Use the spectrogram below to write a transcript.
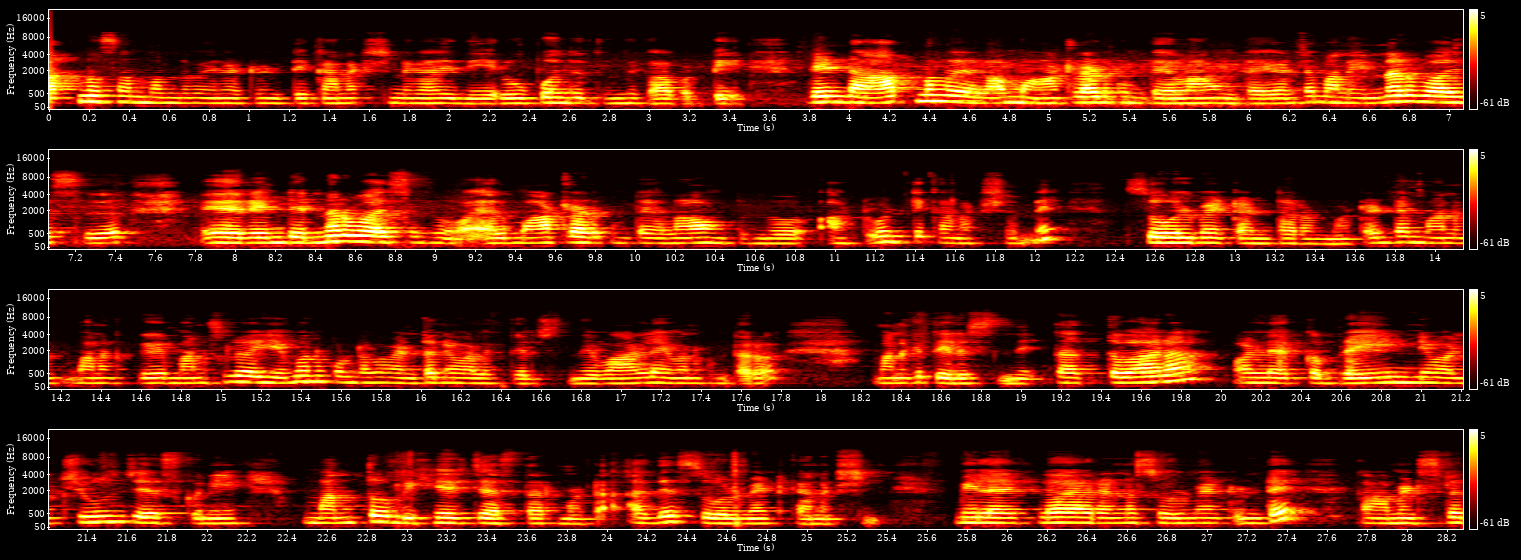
ఆత్మ సంబంధమైనటువంటి కనెక్షన్గా ఇది రూపొందుతుంది కాబట్టి రెండు ఆత్మలు ఎలా మాట్లాడుకుంటే ఎలా ఉంటాయి? అంటే మన ఇన్నర్ వాయిస్ రెండు ఇన్నర్ వాయిస్ మాట్లాడుకుంటే ఎలా ఉంటుందో అటువంటి కనెక్షన్ని సోల్మేట్ అంటారనమాట అంటే మన మనకి మనసులో ఏమనుకుంటామో వెంటనే వాళ్ళకి తెలుస్తుంది. వాళ్ళు ఏమనుకుంటారో మనకి తెలుస్తుంది. తద్వారా వాళ్ళ యొక్క బ్రెయిన్ని వాళ్ళు చూన్ చేసుకుని మనతో బిహేవ్ చేస్తారనమాట అదే సోల్మేట్ కనెక్షన్ మీ లైఫ్లో ఎవరైనా సోల్మేట్ ఉంటే కామెంట్స్లో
